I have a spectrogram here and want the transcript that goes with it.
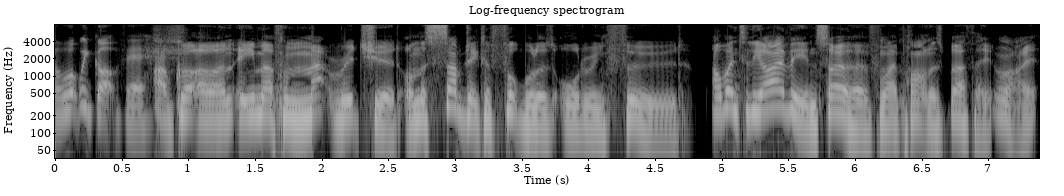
oh, what we got, Vish? I've got an email from Matt Richard on the subject of footballers ordering food. I went to the Ivy in Soho for my partner's birthday. All right.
